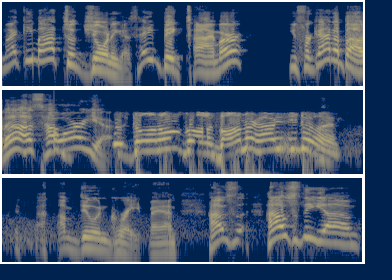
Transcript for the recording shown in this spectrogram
Mikie Mahtook joining us. Hey, big timer. You forgot about us. How are you? What's going on, Blonde Bomber? How are you doing? I'm doing great, man. How's the how's the um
